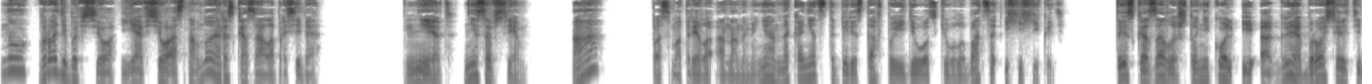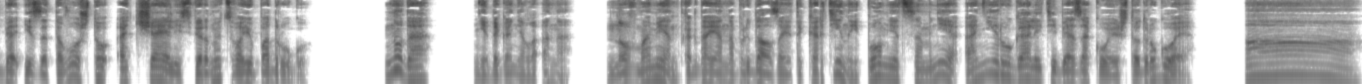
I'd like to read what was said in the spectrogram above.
«Ну, вроде бы все. Я все основное рассказала про себя». «Нет, не совсем». «А?» Посмотрела она на меня, наконец-то перестав по-идиотски улыбаться и хихикать. Ты сказала, что Николь и АГ бросили тебя из-за того, что отчаялись вернуть свою подругу. Ну да, не догоняла она. Но в момент, когда я наблюдал за этой картиной, помнится мне, они ругали тебя за кое-что другое. а, -а, -а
